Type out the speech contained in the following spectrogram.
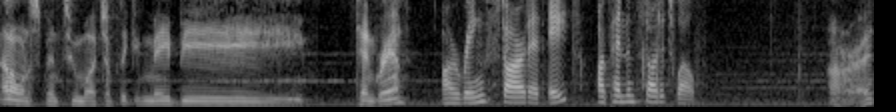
I don't want to spend too much. I'm thinking maybe 10 grand? Our rings start at 8, our pendants start at 12. All right.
